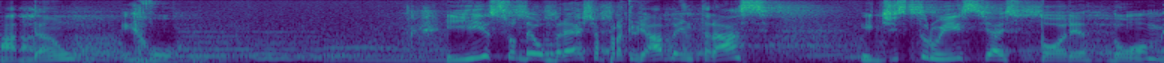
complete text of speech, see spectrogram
Adão errou. E isso deu brecha para que o diabo entrasse e destruísse a história do homem.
